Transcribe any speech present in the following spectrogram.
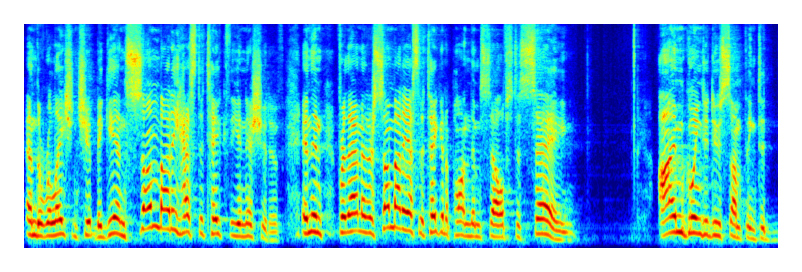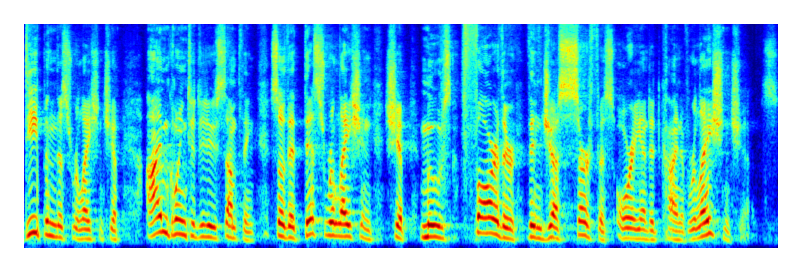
and the relationship begin, somebody has to take the initiative. And then, for that matter, somebody has to take it upon themselves to say, I'm going to do something to deepen this relationship. I'm going to do something so that this relationship moves farther than just surface oriented kind of relationships.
